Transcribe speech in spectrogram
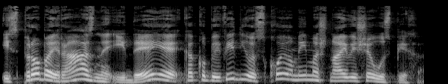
Isprobaj razne ideje kako bi vidio s kojom imaš najviše uspjeha.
